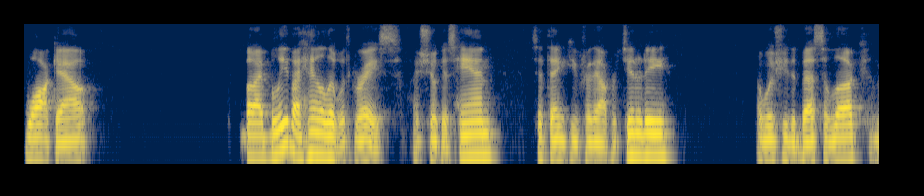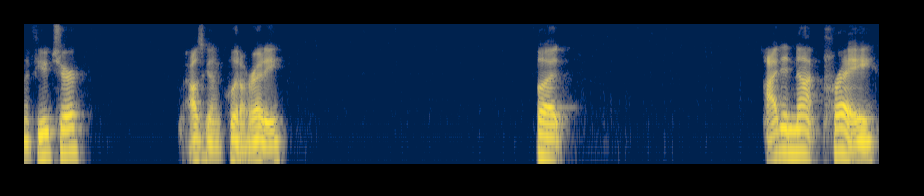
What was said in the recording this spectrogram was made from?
walk out. But I believe I handled it with grace. I shook his hand, said thank you for the opportunity. I wish you the best of luck in the future. I was going to quit already. But I did not pray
